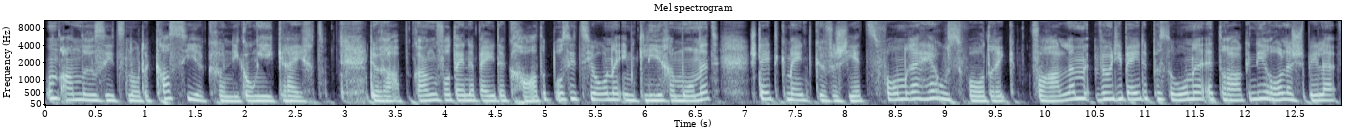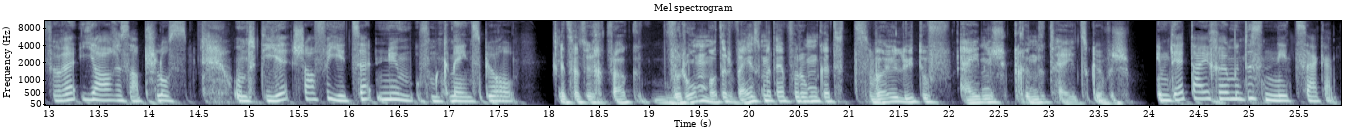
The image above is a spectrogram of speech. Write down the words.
und andererseits noch die Kassierkündigung eingereicht. Durch den Abgang von diesen beiden Kaderpositionen im gleichen Monat steht die Gemeinde Güfers jetzt vor einer Herausforderung. Vor allem, weil die beiden Personen eine tragende Rolle spielen für einen Jahresabschluss. Und die arbeiten jetzt nicht mehr auf dem Gemeindebüro. Jetzt natürlich die Frage, warum, oder weiss man denn, warum zwei Leute auf einmal gekündigt haben zu Güvers? Im Detail können wir das nicht sagen.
